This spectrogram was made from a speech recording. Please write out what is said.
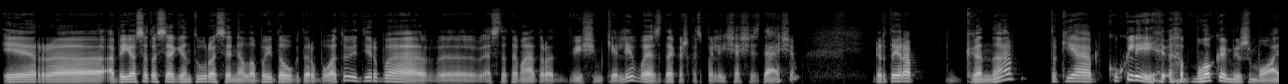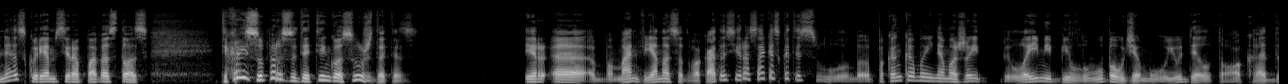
Ir e, abiejose tose agentūrose nelabai daug darbuotojų dirba, STT man atrodo 200 keli, VSD kažkas palei 60. Ir tai yra gana tokie kukliai apmokami žmonės, kuriems yra pavestos tikrai super sudėtingos užduotis. Ir uh, man vienas advokatas yra sakęs, kad jis pakankamai nemažai laimi bylų baudžiamųjų dėl to, kad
